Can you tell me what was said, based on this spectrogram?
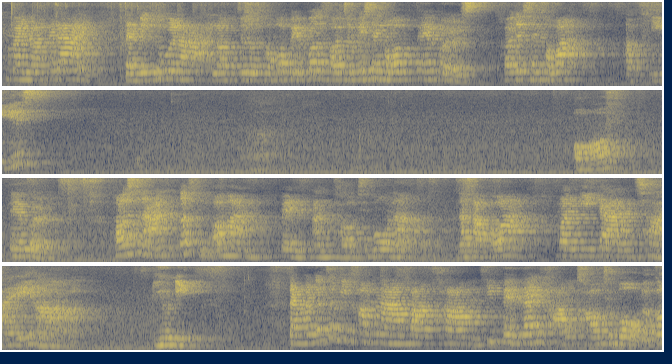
ทำไมนับไม่ได้ แต่นี่คือเวลาเราเจอคำว่า paper เขาจะไม่ใช้คำว่า papers เขาจะใช้คำว่า a piece of paper เพราะฉะนั้นก็ถือว่ามันเป็น uncountable noun นะคะ เพราะว่ามันมีการใช้อ่า unit แต่มันก็จะมีคำนามบางคำที่เป็นได้ทั้ง countable แล้วก็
